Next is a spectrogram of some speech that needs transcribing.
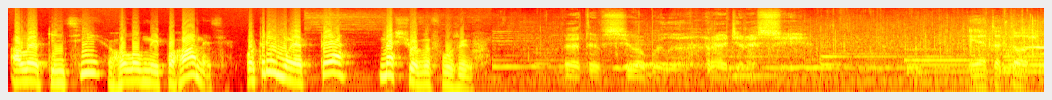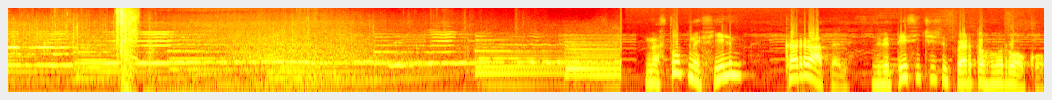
але в кінці головний поганець отримує те, на що заслужив. Это все было ради России. И это тоже. Наступний фільм Каратель 2004 року.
